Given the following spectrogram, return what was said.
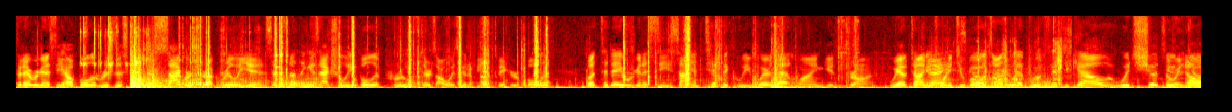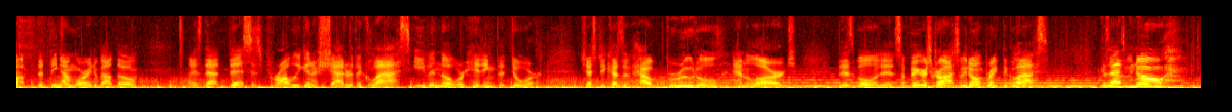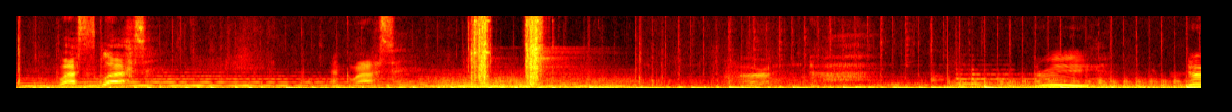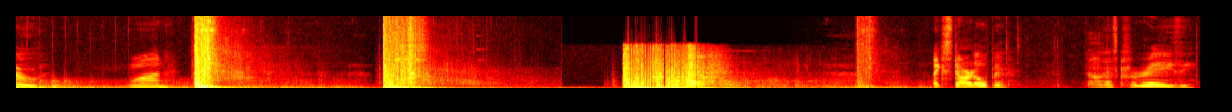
Today we're going to see how bullet resistant the Cybertruck really is. Since nothing is actually bulletproof, there's always going to be a bigger bullet. But today we're going to see scientifically where that line gets drawn. We have tiny Okay, 22 bullets all the way up to a 50 cal, which should So do we the know job. the thing I'm worried about though is that this is probably going to shatter the glass even though we're hitting the door just because of how brutal and large this bullet is. So fingers crossed we don't break the glass because as we know glass is glass. And glass. All right. Three two one. Like start open. Oh that's crazy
